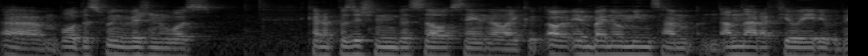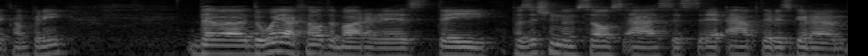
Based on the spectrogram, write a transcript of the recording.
um, well the Swing Vision was kind of positioning themselves saying that like oh and by no means I'm I'm not affiliated with the company. The the way I felt about it is they position themselves as this app that is gonna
